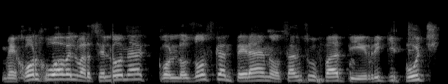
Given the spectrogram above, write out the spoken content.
mejor jugaba el Barcelona con los dos canteranos, Ansu Fati y Ricky Puch,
